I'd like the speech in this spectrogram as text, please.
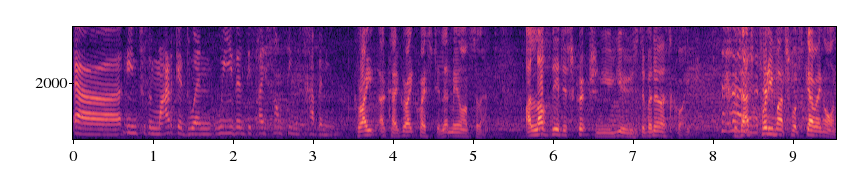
uh, into the market when we identify something is happening. Great. Okay. Great question. Let me answer that. I love the description you used of an earthquake because that's pretty much what's going on.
